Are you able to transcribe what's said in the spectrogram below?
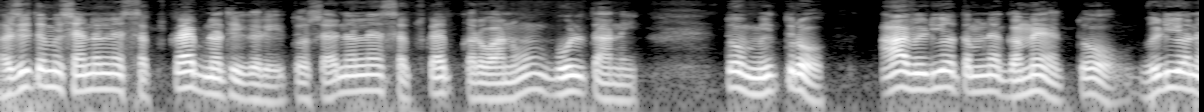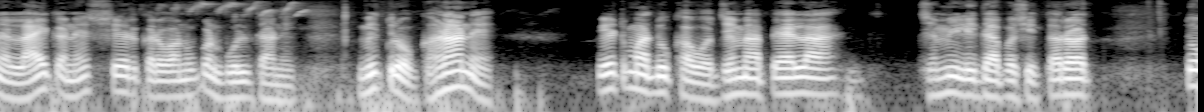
હજી તમે ચેનલને સબસ્ક્રાઈબ નથી કરી, તો ચેનલને સબસ્ક્રાઈબ કરવાનું ભૂલતા નહીં. તો મિત્રો, આ વીડિયો તમને ગમે તો વિડીયોને લાઇક અને શેર કરવાનું પણ ભૂલતા નહીં. મિત્રો, ઘણાને પેટમાં દુખાવો, જેમાં પહેલાં જમી લીધા પછી તરત તો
